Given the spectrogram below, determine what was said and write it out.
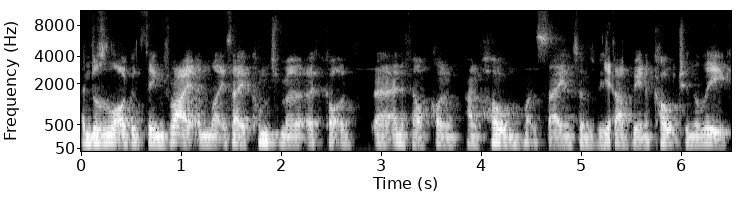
and does a lot of good things right. And like I say, comes from a, a kind of uh, NFL kind of home, let's say, in terms of his yep. dad being a coach in the league.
